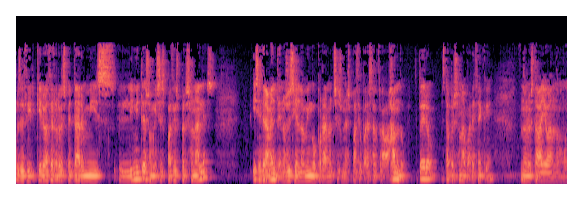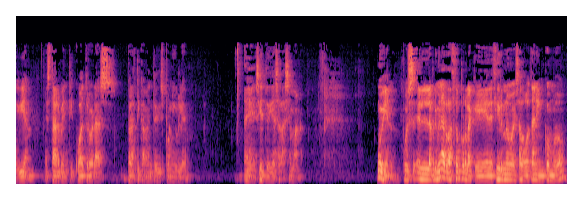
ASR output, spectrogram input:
Es decir, quiero hacer respetar mis límites o mis espacios personales. Y sinceramente, no sé si el domingo por la noche es un espacio para estar trabajando, pero esta persona parece que no lo estaba llevando muy bien. Estar 24 horas prácticamente disponible 7 eh, días a la semana. Muy bien, pues la primera razón por la que decir no es algo tan incómodo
